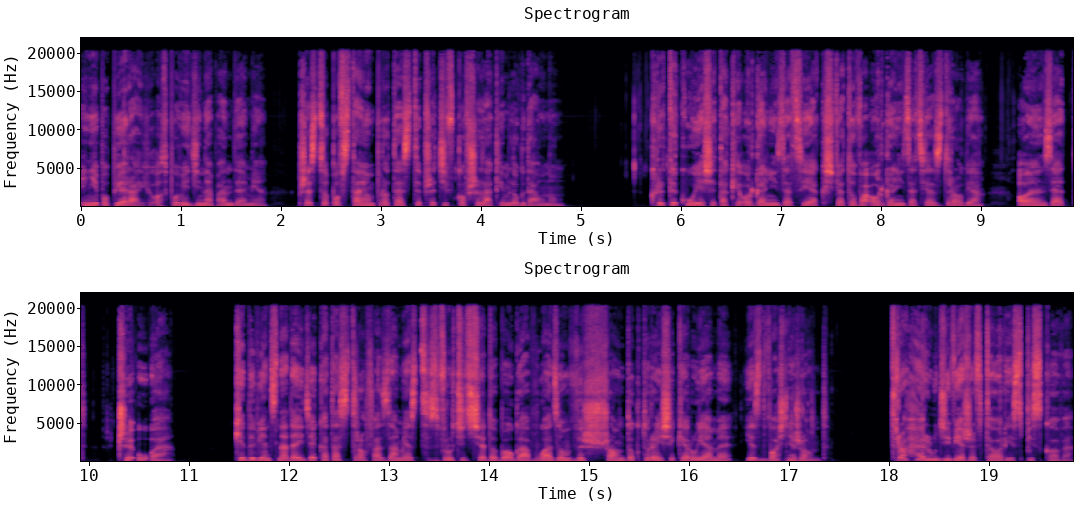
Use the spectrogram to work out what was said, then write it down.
i nie popiera ich odpowiedzi na pandemię, przez co powstają protesty przeciwko wszelakim lockdownom. Krytykuje się takie organizacje jak Światowa Organizacja Zdrowia, ONZ czy UE. Kiedy więc nadejdzie katastrofa, zamiast zwrócić się do Boga, władzą wyższą, do której się kierujemy, jest właśnie rząd. Trochę ludzi wierzy w teorie spiskowe,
